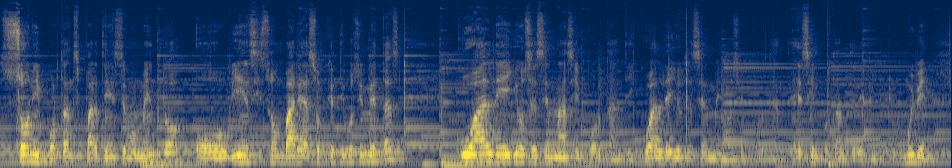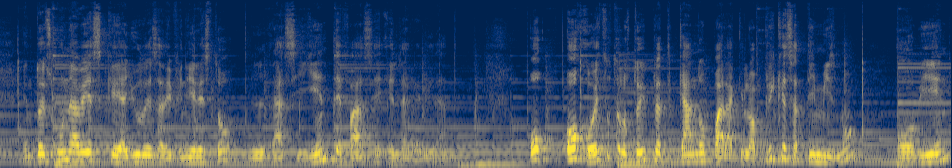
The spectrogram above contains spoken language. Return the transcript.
¿son importantes para ti en este momento? O bien si son varios objetivos y metas, ¿cuál de ellos es el más importante y cuál de ellos es el menos importante? Es importante definirlo. Muy bien. Entonces, una vez que ayudes a definir esto, la siguiente fase es la realidad ojo, esto te lo estoy platicando para que lo apliques a ti mismo o bien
